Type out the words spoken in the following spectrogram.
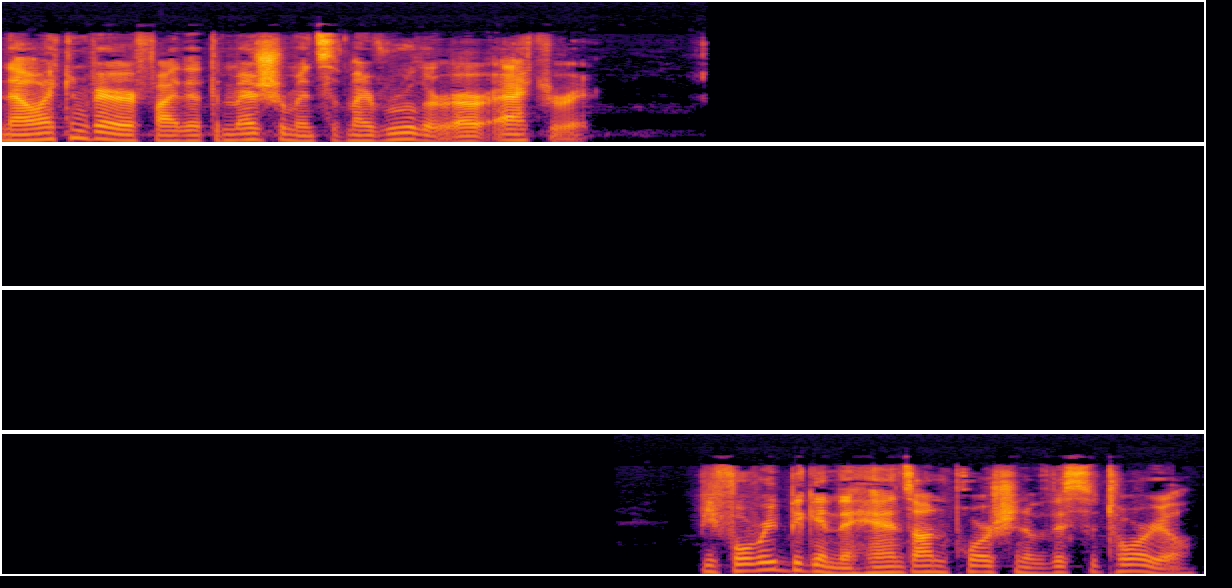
Now I can verify that the measurements of my ruler are accurate. Before we begin the hands-on portion of this tutorial,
